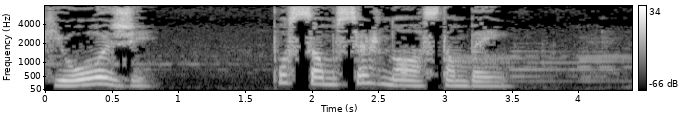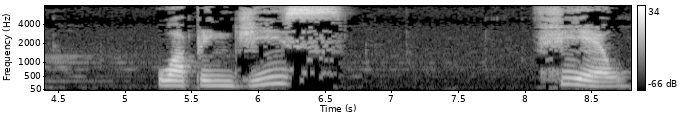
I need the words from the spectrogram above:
que hoje possamos ser nós também, o aprendiz fiel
